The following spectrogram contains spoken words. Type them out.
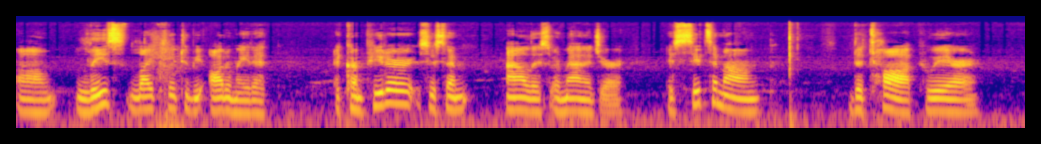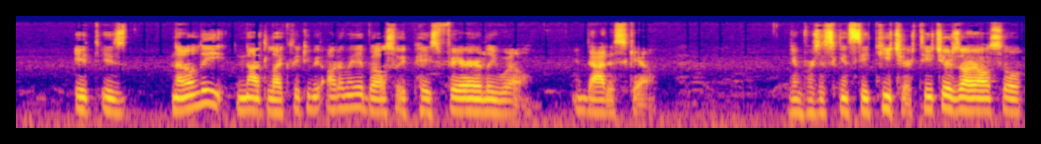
um, least likely to be automated, a computer system analyst or manager it sits among the top where it is not only not likely to be automated, but also it pays fairly well in that scale. Again, for instance, you can see teachers. Teachers are also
